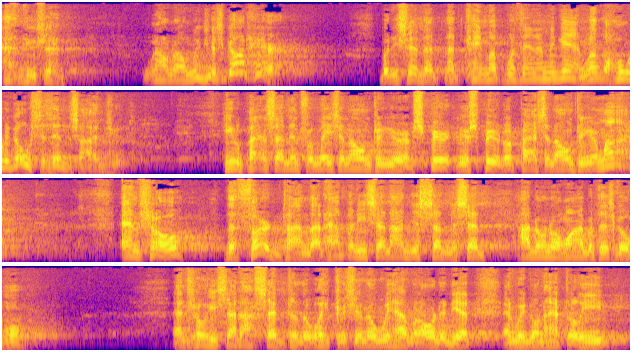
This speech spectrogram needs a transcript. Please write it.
And he said, Well, no, we just got here. But he said that, that came up within him again. Well, the Holy Ghost is inside you. He'll pass that information on to your spirit, your spirit will pass it on to your mind. And so, the third time that happened, he said, I just suddenly said, I don't know why, but let's go home. And so he said, I said to the waitress, you know, we haven't ordered yet and we're going to have to leave.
